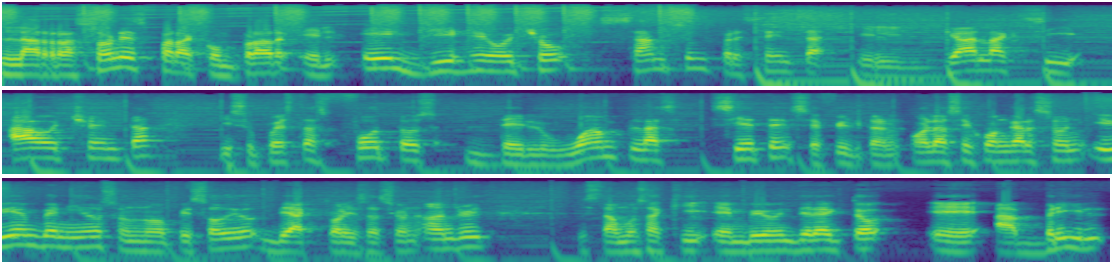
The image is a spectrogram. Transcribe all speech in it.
Las razones para comprar el LG G8, Samsung presenta el Galaxy A80 y supuestas fotos del OnePlus 7 se filtran. Hola, soy Juan Garzón y bienvenidos a un nuevo episodio de actualización Android. Estamos aquí en vivo en directo, eh, abril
